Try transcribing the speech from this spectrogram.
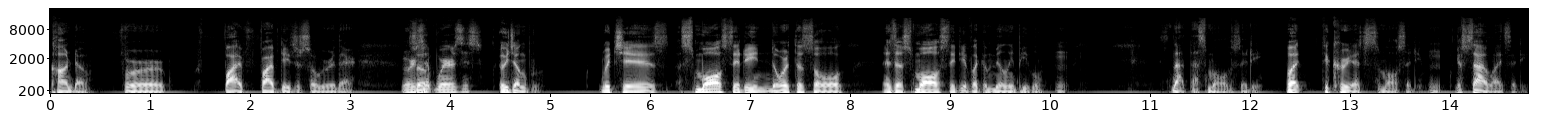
condo for five five days or so. We were there. Where is So- it? Where is this? Uijeongbu, which is a small city north of Seoul. It's a small city of like a million people. It's not that small of a city, but to Korea, it's a small city, a satellite city.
